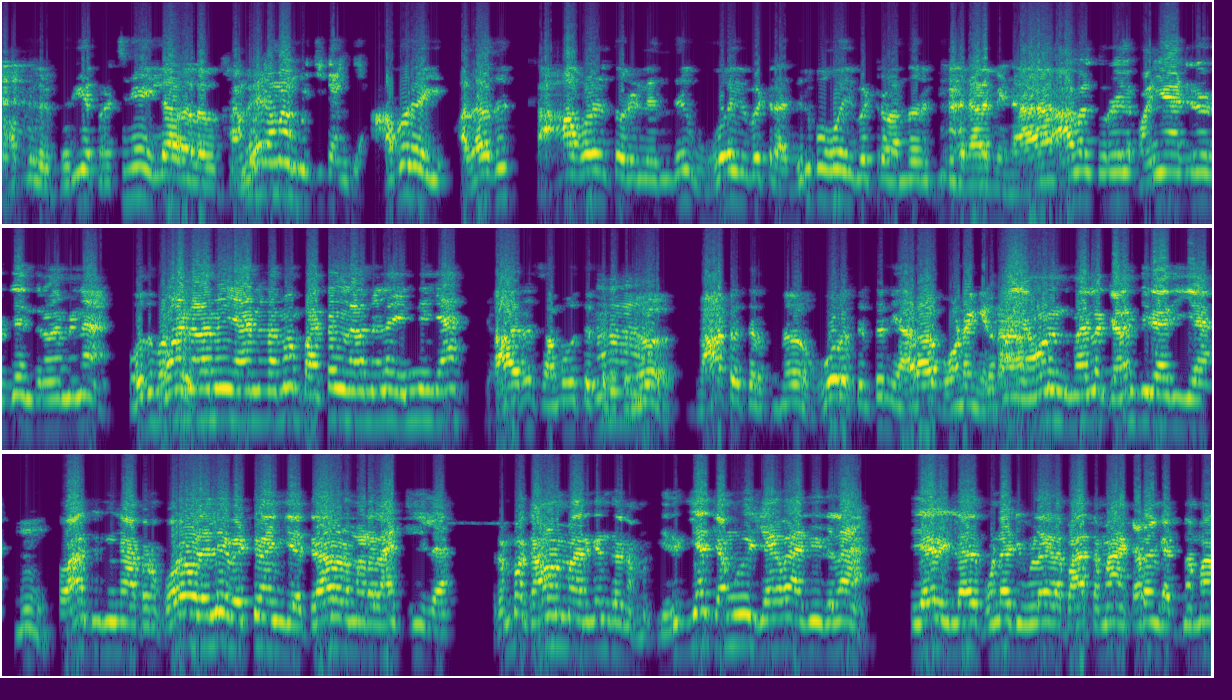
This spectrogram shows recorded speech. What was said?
அப்படி ஒரு பெரிய பிரச்சனையே இல்லாத அளவுக்கு அவரை அதாவது காவல்துறையில இருந்து ஓய்வு பெற்ற திரும்ப ஓய்வு பெற்று வந்தவருக்கு இந்த நிலைமைனா காவல்துறையில பணியாற்றுறவருக்கு இந்த நிலைமைனா பொதுமக்கள் நிலைமை என் நிலைமை மக்கள் நிலைமை எல்லாம் என்னங்க யாரும் சமூகத்தை திருத்தணும் நாட்டை திருத்தணும் ஊரை திருத்தணும் யாராவது போனாங்கன்னா எவனும் இந்த மாதிரி எல்லாம் கிளம்பிடாதீங்க. பாத்துக்கங்க அப்புறம் குறவலையிலே வெட்டுவாங்க. திராவிட மாடல் ஆட்சியில. ரொம்ப கவனமா இருக்குன்னு நமக்கு எதுக்கியா சமூக சேவை அது இதெல்லாம்? தேவையில்லாத பொண்டாட்டி பிள்ளைகளை பார்த்தோமா கடன் கட்டினோமா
